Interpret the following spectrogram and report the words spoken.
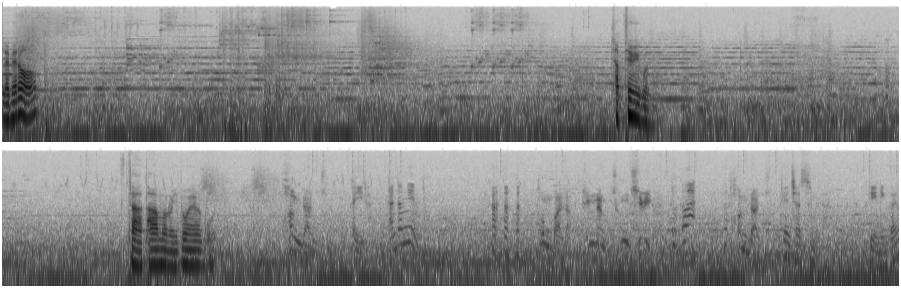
레벨업. 잡템이군. 자, 다음으로 이동해보고. 단장님 동발락, 백남 충치위가 황단주, 괜찮습니다. 띵인가요?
